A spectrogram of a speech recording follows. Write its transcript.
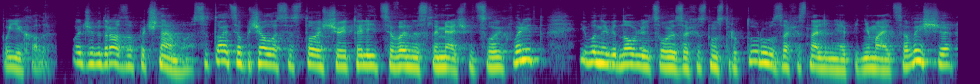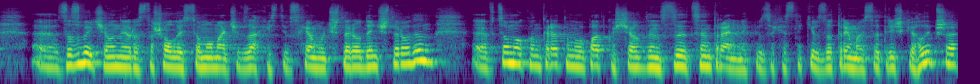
поїхали. Отже, відразу почнемо. Ситуація почалася з того, що італійці винесли м'яч від своїх воріт, і вони відновлюють свою захисну структуру. Захисна лінія піднімається вище. Е, Зазвичай вони розташовувалися в цьому матчі в захисті в схему 4-1-4-1. Е, В цьому конкретному випадку ще один з центральних півзахисників затримався трішки глибше.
